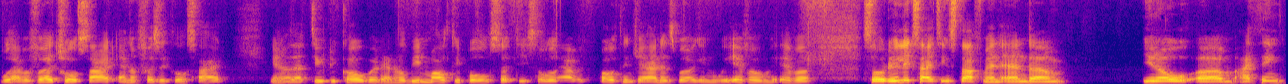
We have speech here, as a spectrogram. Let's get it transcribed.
will have a virtual side and a physical side you know, that due to COVID and it'll be in multiple cities. So we'll have it both in Johannesburg and wherever, wherever. So really exciting stuff, man. And, um, you know, um, I think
